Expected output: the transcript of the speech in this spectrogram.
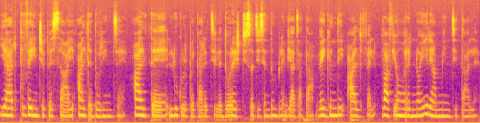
Iar tu vei începe să ai alte dorințe, alte lucruri pe care ți le dorești să ți se întâmple în viața ta. Vei gândi altfel, va fi o înrenoire a minții tale.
